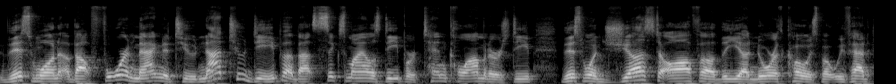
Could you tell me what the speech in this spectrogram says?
This one about four in magnitude, not too deep, about six miles deep or 10 kilometers deep. This one just off of the uh, north coast, but we've had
